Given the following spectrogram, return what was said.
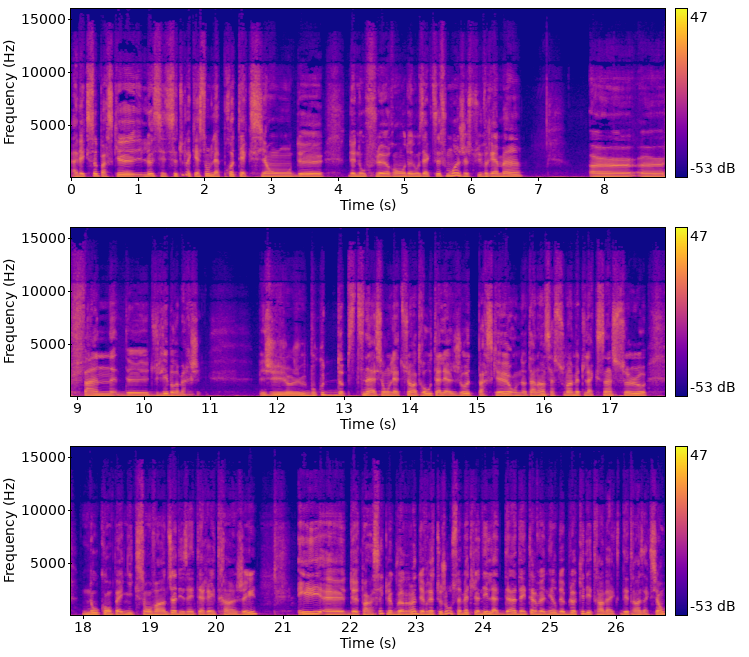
avec ça parce que là, c'est toute la question de la protection de, de nos fleurons, de nos actifs. Moi, je suis vraiment un, fan de, du libre marché. J'ai eu beaucoup d'obstination là-dessus, entre autres à la joute, parce qu'on a tendance à souvent mettre l'accent sur nos compagnies qui sont vendues à des intérêts étrangers et euh, de penser que le gouvernement devrait toujours se mettre le nez là-dedans, d'intervenir, de bloquer des, des transactions.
